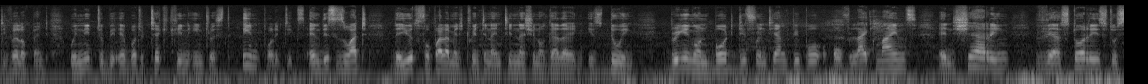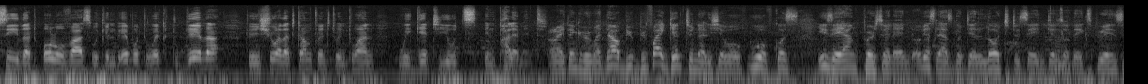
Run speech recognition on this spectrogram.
development. We need to be able to take keen interest in politics. And this is what the youth for parliament 2019 national gathering is doing bringing on board different young people of like minds and sharing their stories to see that all of us we can be able to work together to ensure that come 2021 we get youths in parliament All right, thank you very much. Now, be- before I get to Nalishebo, who of course is a young person and obviously has got a lot to say in terms of the experience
